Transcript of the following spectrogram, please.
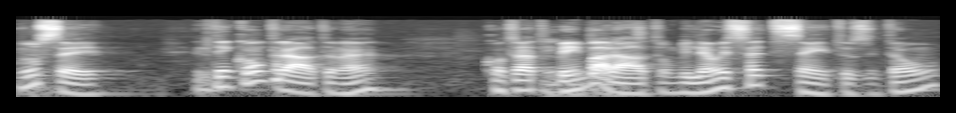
Não sei. Ele tem contrato, né? Contrato tem bem contrato. barato, 1 milhão e 700. Então,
